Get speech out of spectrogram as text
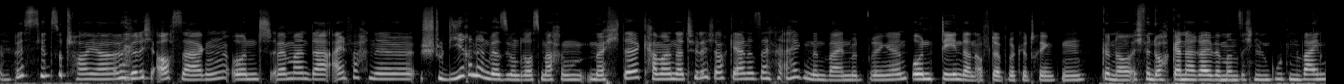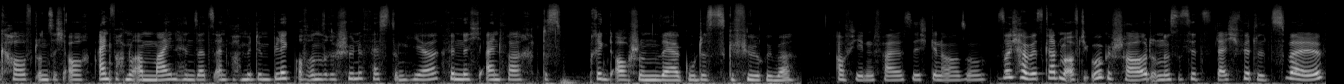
ein bisschen zu teuer. Würde ich auch sagen. Und wenn man da einfach eine Studierendenversion draus machen möchte, kann man natürlich auch gerne seinen eigenen Wein mitbringen und den dann auf der Brücke trinken. Genau, ich finde auch generell, wenn man sich einen guten Wein kauft und sich auch einfach nur am Main hinsetzt, einfach mit dem Blick auf unsere schöne Festung hier, finde ich einfach, das bringt auch schon ein sehr gutes Gefühl rüber. Auf jeden Fall, sehe ich genauso. So, ich habe jetzt gerade mal auf die Uhr geschaut und es ist jetzt gleich Viertel zwölf.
